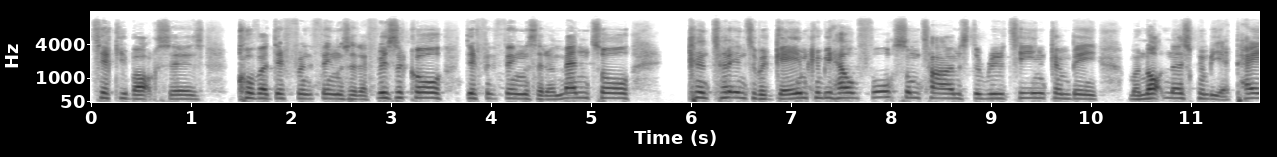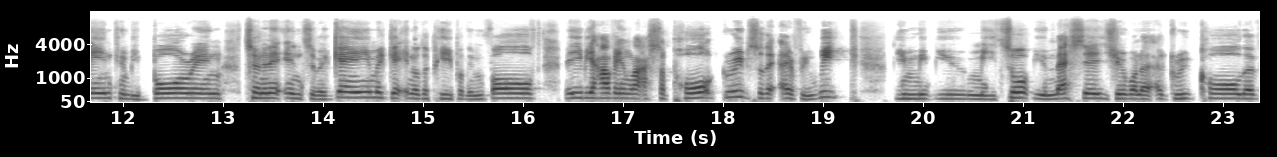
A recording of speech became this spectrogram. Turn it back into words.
tick your boxes, cover different things that are physical, different things that are mental, can turn it into a game can be helpful. Sometimes the routine can be monotonous, can be a pain, can be boring. Turning it into a game, getting other people involved, maybe having like a support group so that every week you meet, you meet up, you message, you want a, a group call of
